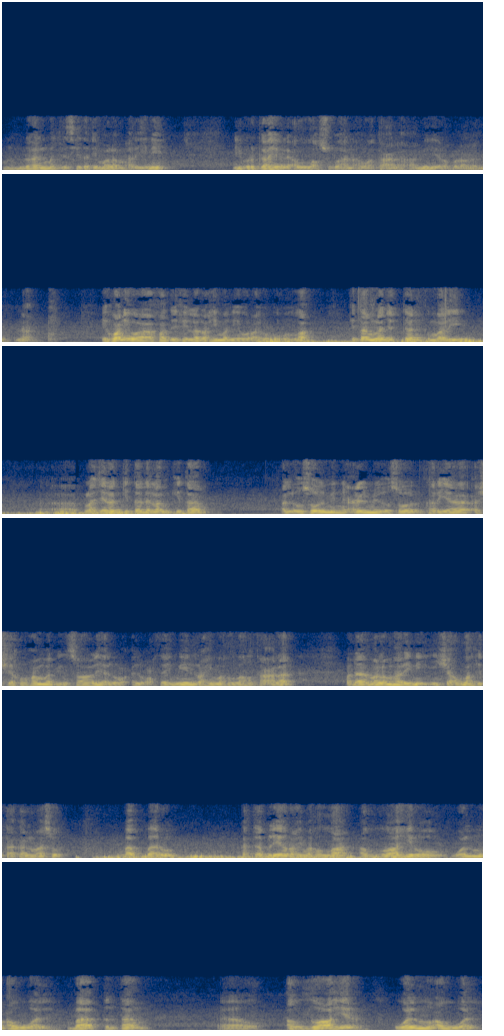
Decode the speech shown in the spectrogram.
Mudah-mudahan majelis kita di malam hari ini diberkahi oleh Allah Subhanahu wa taala. Amin ya rabbal alamin. Nah, ikhwani wa akhwati fillah rahimani wa rahimakumullah. Kita melanjutkan kembali uh, pelajaran kita dalam kitab Al-Usul min Ilmi Al-Usul karya Syekh Muhammad bin Salih Al-Utsaimin rahimahullahu taala. Pada malam hari ini insyaallah kita akan masuk bab baru Kata beliau rahimahullah, al-zahiru wal muawwal. Bab tentang uh, al-zahir wal muawwal.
